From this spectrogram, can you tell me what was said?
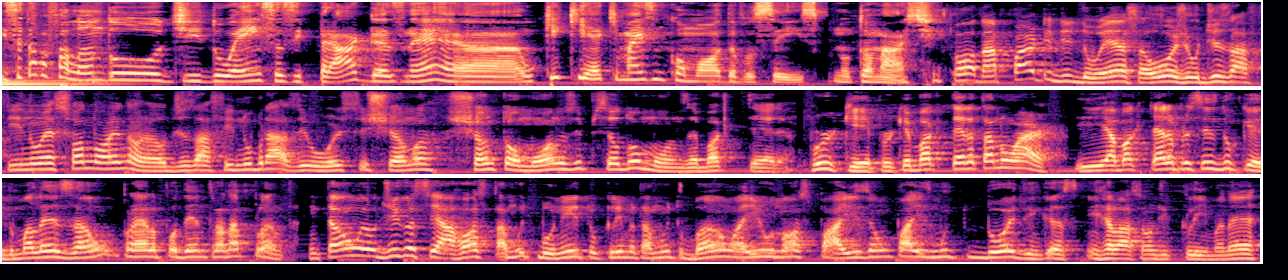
E você estava falando de doenças e pragas, né? Uh, o que, que é que mais incomoda vocês no tomate? Ó, na parte de doença, hoje o desafio não é só nós, não. É o desafio no Brasil. Hoje se chama xantomonas e pseudomonas, é bactéria. Por quê? Porque bactéria está no ar. E a bactéria precisa do quê? De uma lesão para ela poder entrar na planta. Então eu digo assim, a roça está muito bonita, o clima está muito bom, aí o nosso país é um país muito doido em, em relação de clima, né?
